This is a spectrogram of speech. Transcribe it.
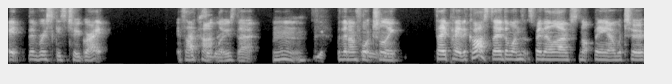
It the risk is too great. It's I can't lose that. Mm. Yeah, but then unfortunately, absolutely. they pay the cost. They're the ones that spend their lives not being able to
